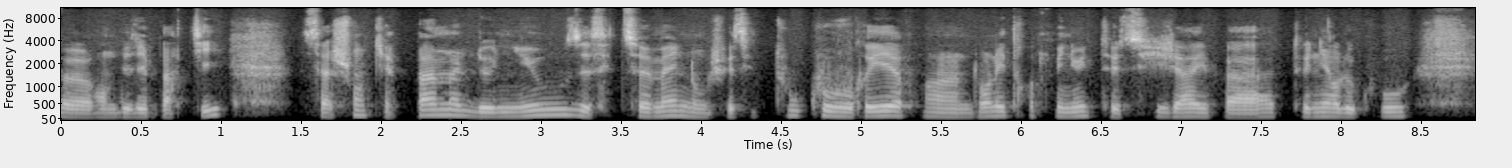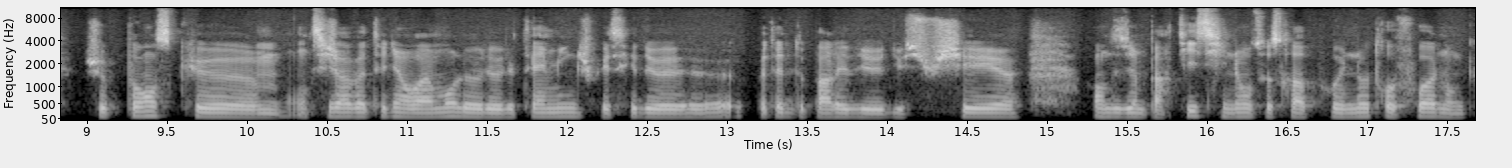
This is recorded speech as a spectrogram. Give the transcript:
euh, en deuxième partie, sachant qu'il y a pas mal de news cette semaine, donc je vais essayer de tout couvrir hein, dans les 30 minutes si j'arrive à tenir le coup. Je pense que euh, si j'arrive à tenir vraiment le, timing, je vais essayer de peut-être de parler du, sujet euh, en deuxième partie, sinon ce sera pour une autre fois, donc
